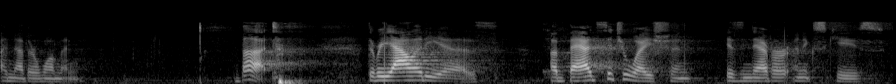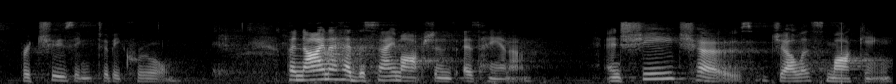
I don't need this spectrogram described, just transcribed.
another woman. But the reality is, a bad situation is never an excuse for choosing to be cruel. Peninnah had the same options as Hannah, and she chose jealous mocking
